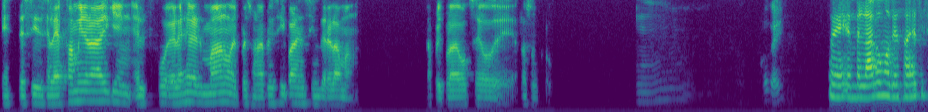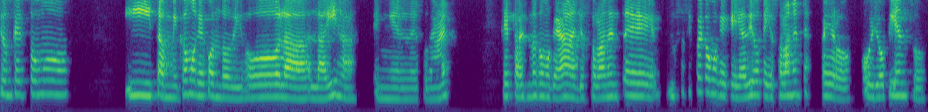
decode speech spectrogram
Este, si se le es familiar a alguien, él, fue, él es el hermano del personaje principal en Cinderella Man, la película de boxeo de Russell Crowe. Mm, pues en verdad como que esa decisión que él tomó y también como que cuando dijo la, la hija en el funeral, que estaba diciendo como que, ah, yo solamente, no sé si fue como que, que ella dijo que yo solamente espero, o yo pienso,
